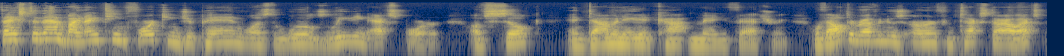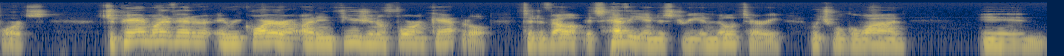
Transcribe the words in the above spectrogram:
Thanks to them, by 1914, Japan was the world's leading exporter of silk and dominated cotton manufacturing. Without the revenues earned from textile exports, Japan might have had to require an infusion of foreign capital to develop its heavy industry and military, which will go on in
